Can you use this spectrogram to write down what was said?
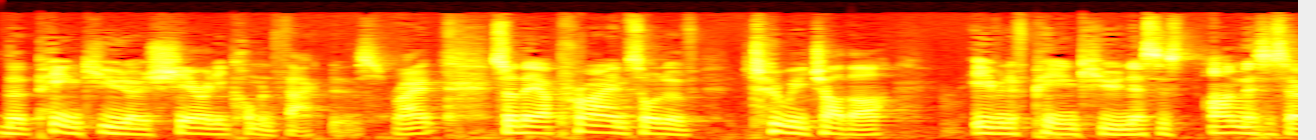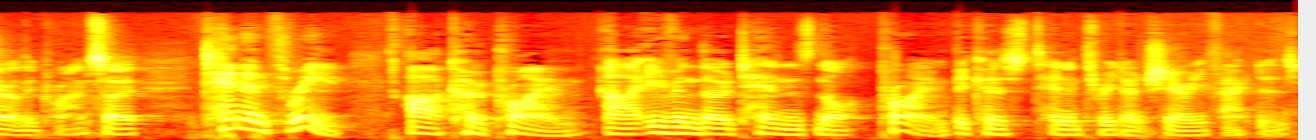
the P and Q don't share any common factors, right? So they are prime sort of to each other, even if P and Q necess aren't necessarily prime. So 10 and 3 are co-prime, uh, even though 10's not prime because 10 and 3 don't share any factors.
